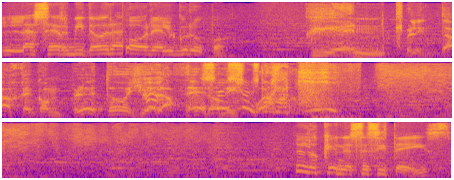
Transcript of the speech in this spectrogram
La servidora por el grupo. ¿Quién? Blindaje completo y el acero ¿Sois un dispuesto. aquí? Lo que necesitéis.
